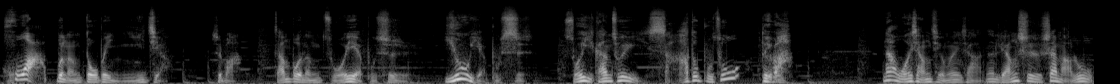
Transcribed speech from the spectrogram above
话不能都被你讲，是吧？咱不能左也不是，右也不是，所以干脆啥都不做，对吧？那我想请问一下，那粮食晒马路，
